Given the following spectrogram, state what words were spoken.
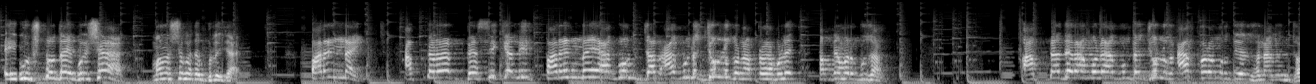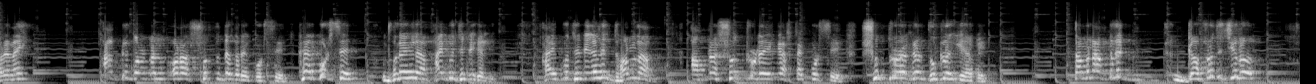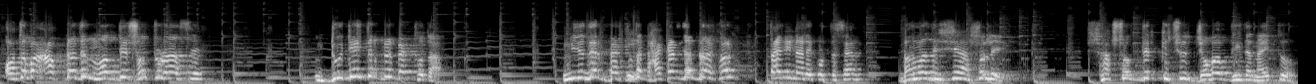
এই উষ্ণতায় বৈশাখ মানুষের কথা ভুলে যায়। পারেন নাই। আপনারা বেসিক্যালি পারেন নাই আগুন, যার আগুনটা জ্বললো কেন? আপনারা বলে, আপনি আমার বুঝান। আপনাদের আমলে আগুনটা জ্বললো আর করার মতো আগুন ধরে নাই। আপনি বলবেন, ওরা সত্যতা করে করছে। হ্যাঁ করছে। ধরে নিলাম হাইপোথেটিক্যালি হাইপোথেটিক্যালি ধরলাম, আপনার শত্রুরা এই কাজটা করছে। শত্রুরা এখানে ঢুকলো কি হবে তার মানে আপনাদের গাফলতি ছিল, অথবা আপনাদের মধ্যে শত্রুরা আছে। দুইটাই তো আপনার ব্যর্থতা। নিজেদের ব্যর্থতা ঢাকার জন্য এখন তাই নারে করতেছেন। বাংলাদেশে আসলে শাসকদের কিছু জবাব দিতে নাই তো।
